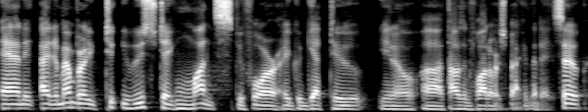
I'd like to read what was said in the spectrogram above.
And it, I remember it, it, used to take months before I could get to, you know, a uh, thousand followers back in the day. So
